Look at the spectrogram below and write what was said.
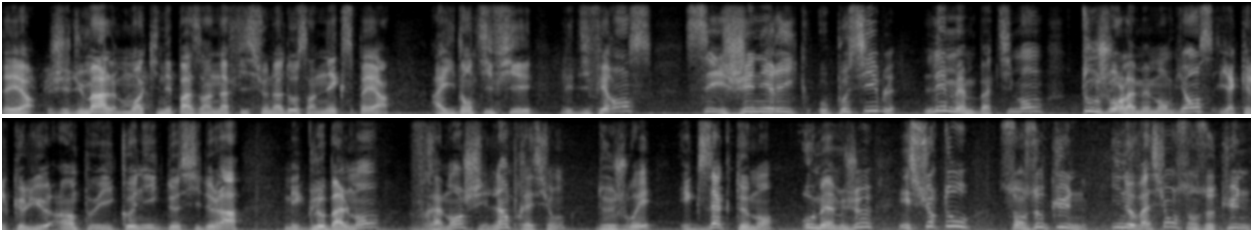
D'ailleurs, j'ai du mal, moi qui n'ai pas un aficionados, un expert, à identifier les différences. C'est générique au possible, les mêmes bâtiments, toujours la même ambiance, il y a quelques lieux un peu iconiques de ci de là, mais globalement, vraiment j'ai l'impression de jouer exactement au même jeu et surtout sans aucune innovation, sans aucune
